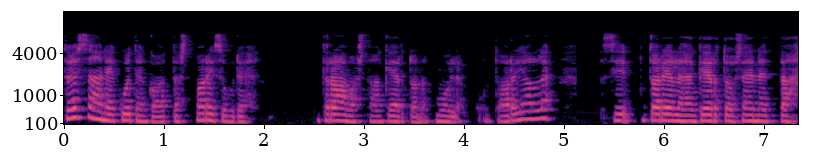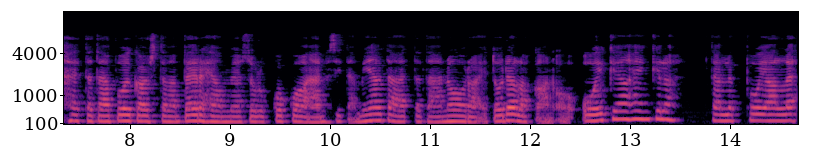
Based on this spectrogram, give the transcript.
Töissä hän ei kuitenkaan ole tästä parisuhde draamastaan kertonut muille kuin Tarjalle. Tarjalle hän kertoo sen, että, että tämä poikaystävän perhe on myös ollut koko ajan sitä mieltä, että tämä Noora ei todellakaan ole oikea henkilö tälle pojalle,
